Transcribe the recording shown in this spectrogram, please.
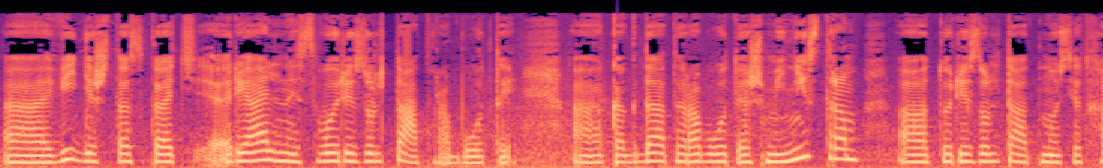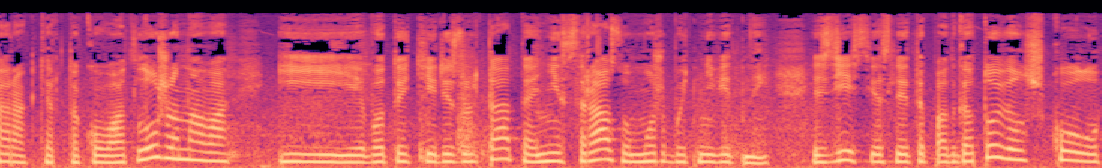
э, видишь, так сказать, реальный свой результат работы. А когда ты работаешь министром, то результат носит характер такого отложенного, и вот эти результаты, они сразу, может быть, не видны. Здесь, если ты подготовил школу,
